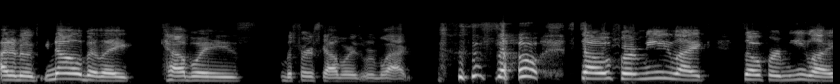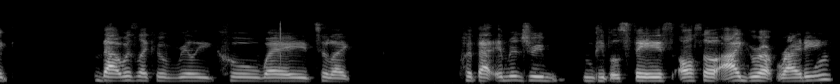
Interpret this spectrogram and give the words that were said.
I don't know if you know, but like cowboys, the first cowboys were black. so so for me like so for me like that was like a really cool way to like put that imagery in people's face. Also, I grew up riding,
